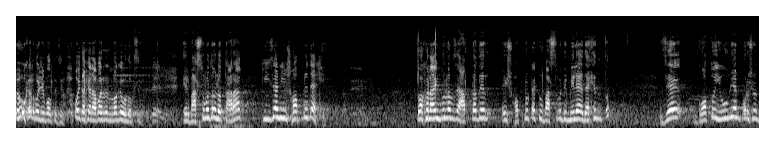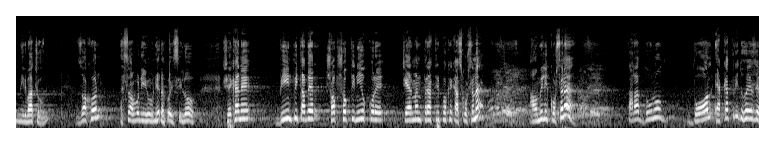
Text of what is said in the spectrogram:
ওই ওখানে বসে বলতেছিল ওই দেখেন আবার লগেও লোক ছিল। এর বাস্তবতা হলো তারা কি জানি স্বপ্নে দেখে। তখন আমি বললাম যে, আপনাদের এই স্বপ্নটা একটু বাস্তবতা মিলিয়ে দেখেন তো। যে গত ইউনিয়ন পরিষদ নির্বাচন যখন সর্বনি ইউনিয়ন হয়েছিল, সেখানে বিএনপি তাদের সব শক্তি নিয়োগ করে চেয়ারম্যান প্রার্থীর পক্ষে কাজ করছে না? আওয়ামী লীগ করছে না? তারা দোনো দল একাত্রিত হয়ে যে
